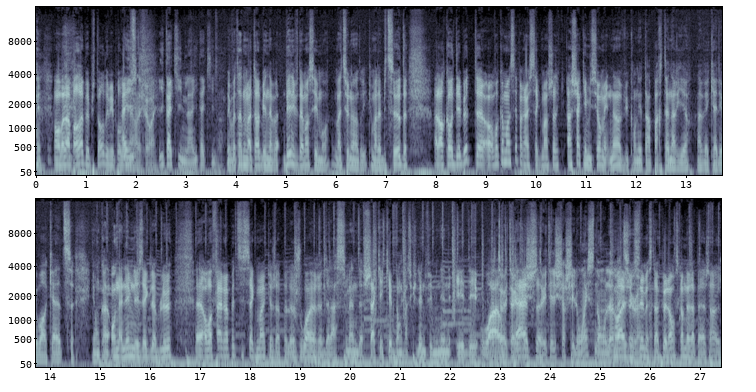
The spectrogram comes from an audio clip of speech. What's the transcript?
On va en parler un peu plus tard des Maple Ah, Leafs. il- En effet, ouais. Il taquine là, il taquine. Et votre animateur, bien, évidemment, c'est moi, Mathieu Landry, comme à l'habitude. Alors qu'on débute, on va commencer par un segment à chaque, à chaque émission maintenant, vu qu'on est en partenariat avec les Wildcats et on, on anime les Aigles Bleus. Euh, on va faire un petit segment que j'appelle le joueur de la semaine de chaque équipe, donc masculine, féminine et des T'as t'as été, Wildcats. t'as été le chercher loin, ce nom-là, Ouais, Mathieu. je sais, hein. mais c'est un peu long, c'est comme le repêchage.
